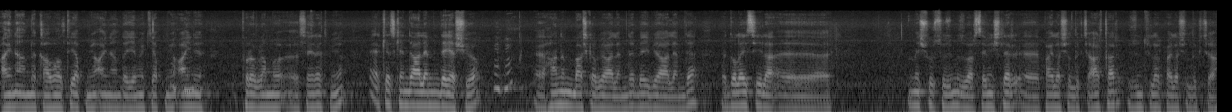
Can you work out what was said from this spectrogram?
Aynı anda kahvaltı yapmıyor, aynı anda yemek yapmıyor, aynı programı e, seyretmiyor. Herkes kendi aleminde yaşıyor. Hı hı. E, hanım başka bir alemde, bey bir alemde. E, dolayısıyla e, meşhur sözümüz var. Sevinçler e, paylaşıldıkça artar, üzüntüler paylaşıldıkça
